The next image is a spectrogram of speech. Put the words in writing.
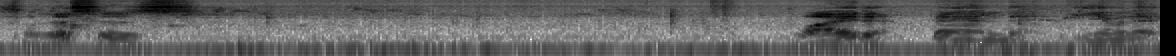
So this is wide band unit.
